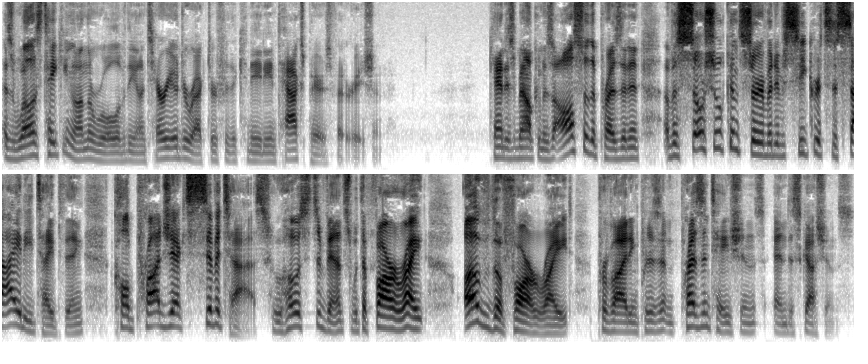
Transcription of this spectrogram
as well as taking on the role of the Ontario director for the Canadian Taxpayers Federation. Candice Malcolm is also the president of a social conservative secret society type thing called Project Civitas, who hosts events with the far right of the far right, providing presentations and discussions.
